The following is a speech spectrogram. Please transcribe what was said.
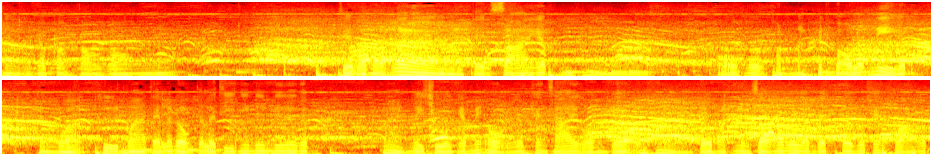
นี่แหละครับความเก่าของ เทวานนท์อ่าเตะซ้ายครับโอ้โหคนหนักเป็นเบาแล้วนี่ครับจังหวะคืนมาแต่ละดอกแต่ละทีนี่เนื้อๆครับไม่ชัวร์แกไม่ออกเลยครับแข้งซ้ายของแกอื้อหือเจอหมัดหนึ่งสองแล้วพยายามจะเติมด้วยแข้งขวาครับ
